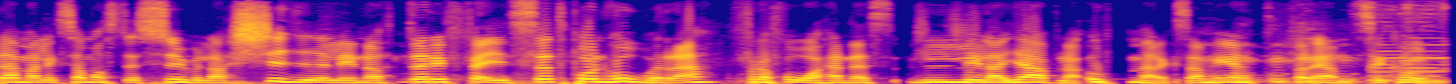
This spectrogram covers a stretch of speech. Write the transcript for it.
där man liksom måste sula chilinötter i facet på en hora för att få hennes lilla jävla uppmärksamhet för en sekund.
